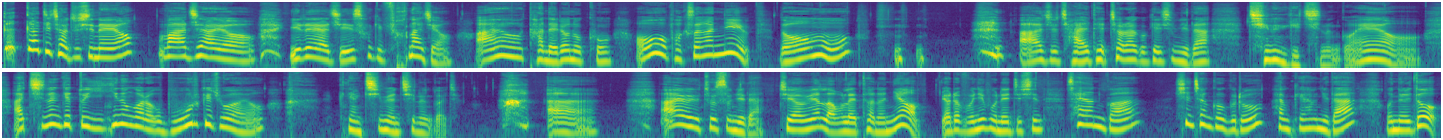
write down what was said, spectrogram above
끝까지 져주시네요. 맞아요. 이래야지 속이 편하죠. 아유, 다 내려놓고. 어우, 박상아님, 너무 아주 잘 대처하고 계십니다. 지는 게 지는 거예요. 아, 지는 게 또 이기는 거라고 뭐 그렇게 좋아요? 그냥 지면 지는 거죠. 아, 아유, 좋습니다. 주여미의 러브레터는요, 여러분이 보내주신 사연과 신청곡으로 함께 합니다. 오늘도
